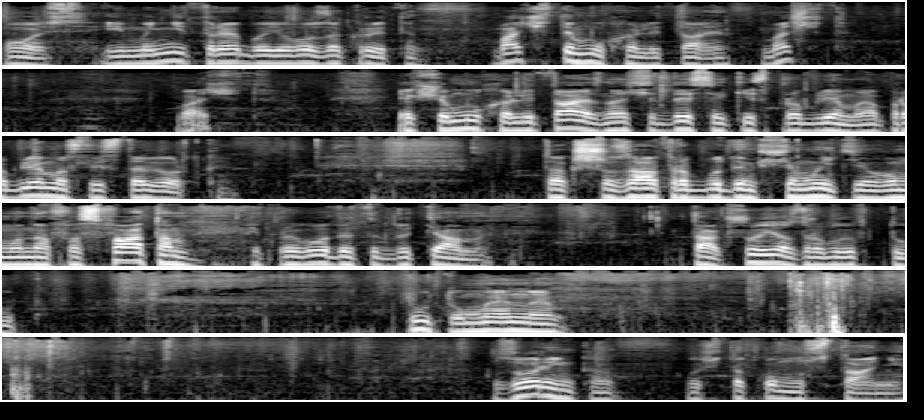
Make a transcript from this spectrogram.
Ось, і мені треба його закрити. Бачите, муха літає? Бачите? Бачите? Якщо муха літає, значить десь якісь проблеми. А проблема з листоверткою. Так що завтра будемо ще мити його монофосфатом і приводити до тями. Так, що я зробив тут? Тут у мене зорінька ось в такому стані.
